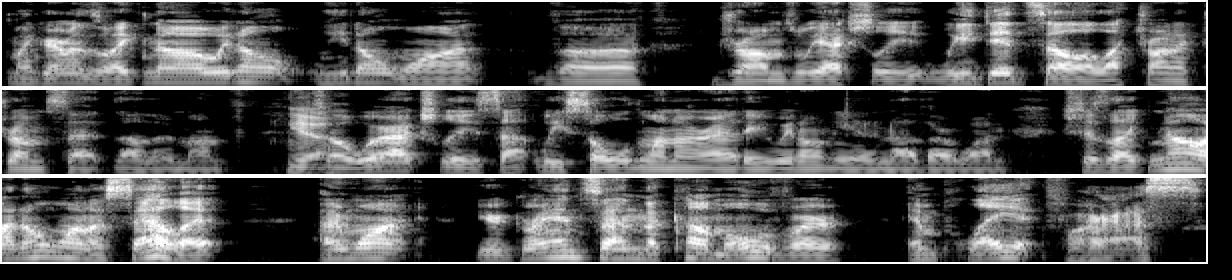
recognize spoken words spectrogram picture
my grandmother's like, no, we don't, we don't want the drums. We actually, we did sell electronic drum set the other month, yeah. so we're actually we sold one already. We don't need another one. She's like, no, I don't want to sell it. I want your grandson to come over and play it for us.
